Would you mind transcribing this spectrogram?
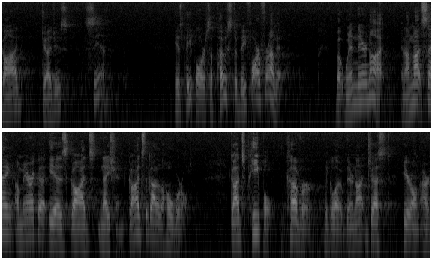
God judges sin. His people are supposed to be far from it. But when they're not, and I'm not saying America is God's nation. God's the God of the whole world. God's people cover the globe. They're not just here on our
